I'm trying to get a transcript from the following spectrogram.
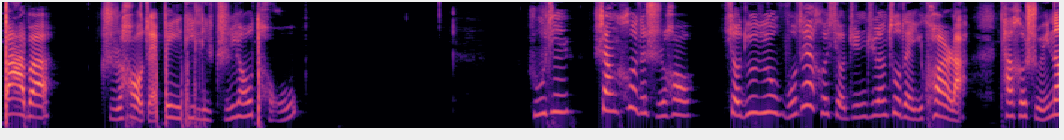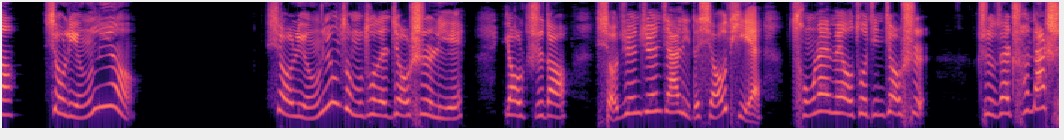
爸爸只好在背地里直摇头。如今上课的时候，小丢丢不再和小娟娟坐在一块儿了，他和谁呢？小玲玲。小玲玲怎么坐在教室里？要知道，小娟娟家里的小铁从来没有坐进教室，只在传达室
